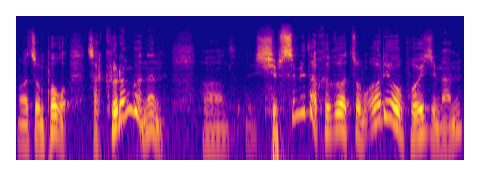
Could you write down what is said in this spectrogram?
어, 좀 보고 자 그런 거는 쉽습니다. 그거 좀 어려워 보이지만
